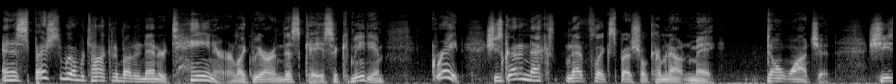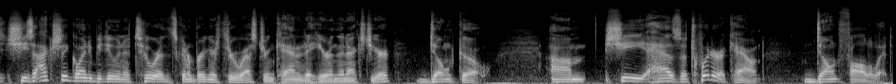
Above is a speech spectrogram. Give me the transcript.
And especially when we're talking about an entertainer, like we are in this case, a comedian, great. She's got a next Netflix special coming out in May. Don't watch it. She's she's actually going to be doing a tour that's going to bring her through Western Canada here in the next year. Don't go. Um, she has a Twitter account. Don't follow it.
